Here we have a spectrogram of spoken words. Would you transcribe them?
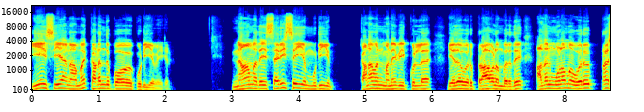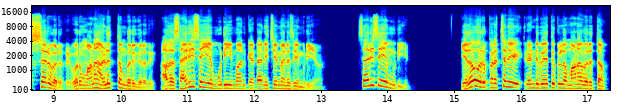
ஈஸியா நாம கடந்து போகக்கூடியவைகள். நாம் அதை சரி செய்ய முடியும். கணவன் மனைவிக்குள்ள ஏதோ ஒரு ப்ராப்ளம் வருது அதன் மூலமா ஒரு ப்ரெஷர் வருது ஒரு மன அழுத்தம் வருகிறது. அதை சரி செய்ய முடியுமான்னு கேட்டா நிச்சயமா என்ன செய்ய முடியும்? சரி செய்ய முடியும். ஏதோ ஒரு பிரச்சனை ரெண்டு பேத்துக்குள்ள மன வருத்தம்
